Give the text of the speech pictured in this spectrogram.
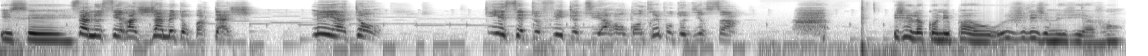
Et c'est... Ça ne sera jamais ton partage. Mais attends, qui est cette fille que tu as rencontrée pour te dire ça? Je la connais pas, oh, je l'ai jamais vue avant.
